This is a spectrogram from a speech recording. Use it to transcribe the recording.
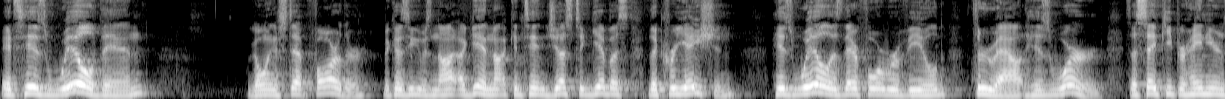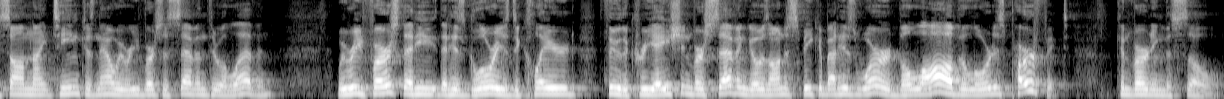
It's His will, then, going a step farther, because He was not, again, not content just to give us the creation. His will is therefore revealed throughout His Word. As I said, keep your hand here in Psalm 19, because now we read verses 7 through 11. We read first that, he, that His glory is declared through the creation. Verse 7 goes on to speak about His Word. The law of the Lord is perfect converting the soul.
